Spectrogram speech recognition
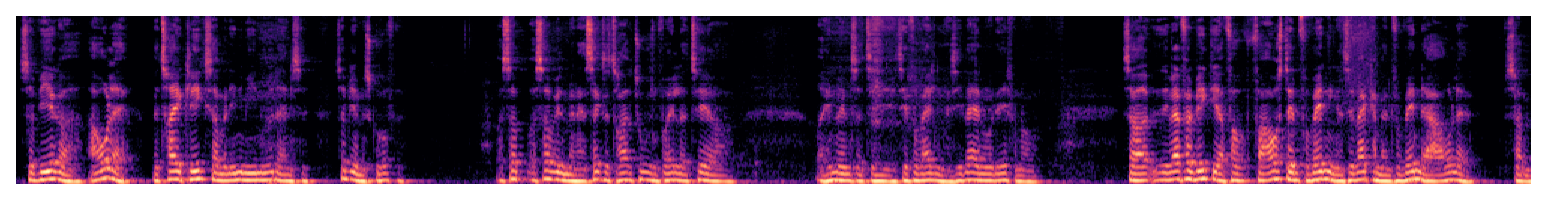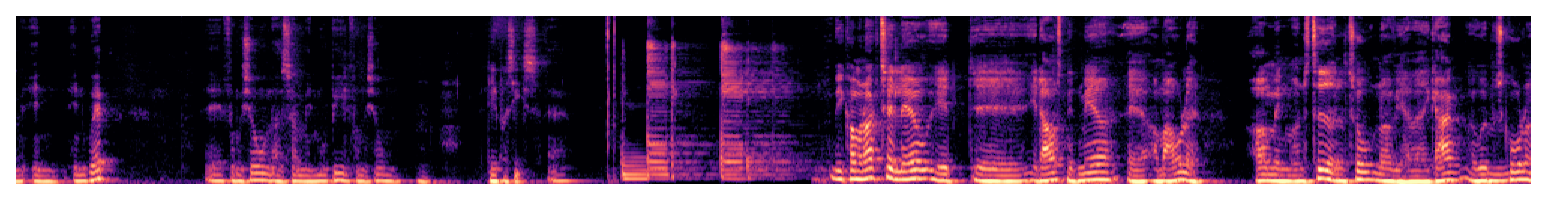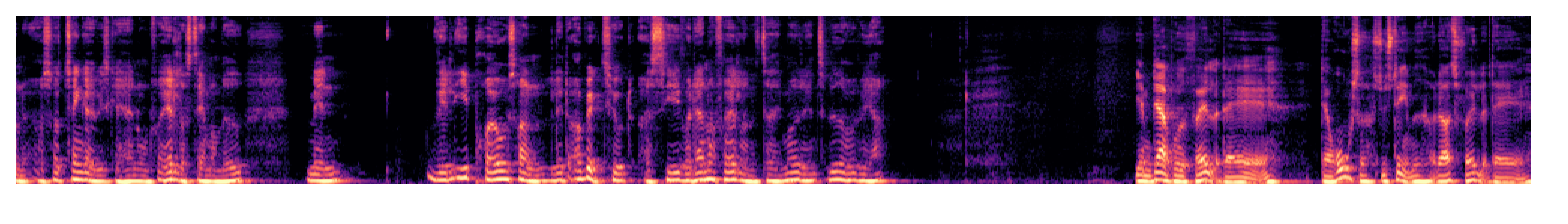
så virker Aula med tre klik, så er man inde i min uddannelse, så bliver man skuffet. Og så, og så vil man have 36.000 forældre til at, at henvende sig til, til forvaltningen og sige, hvad er nu det for noget? Så det er i hvert fald vigtigt at få, få afstemt forventninger til, hvad kan man forvente af Aula som en, en web-funktion og som en mobilfunktion. Lige præcis. Ja. Vi kommer nok til at lave et, øh, et afsnit mere øh, om Aula om en måneds tid eller to, når vi har været i gang ude på mm. skolerne, og så tænker jeg, at vi skal have nogle forældrestemmer med. Men vil I prøve sådan lidt objektivt at sige, hvordan har forældrene taget imod det indtil videre ude ved jer? Jamen, der er både forældre, der, der roser systemet, og der er også forældre, der,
